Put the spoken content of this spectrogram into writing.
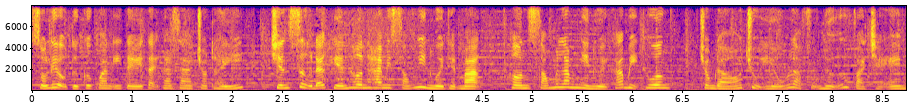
Số liệu từ cơ quan y tế tại Gaza cho thấy chiến sự đã khiến hơn 26.000 người thiệt mạng, hơn 65.000 người khác bị thương, trong đó chủ yếu là phụ nữ và trẻ em.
